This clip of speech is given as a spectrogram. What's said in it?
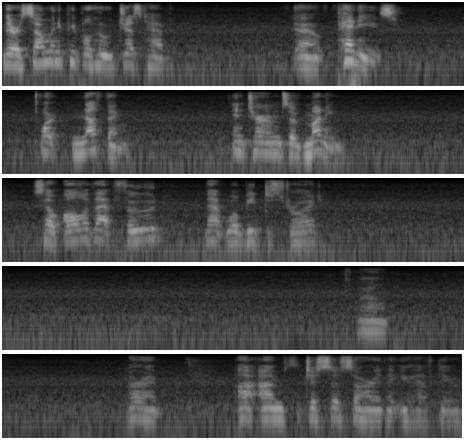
There are so many people who just have uh, pennies or nothing in terms of money. So all of that food, that will be destroyed. Well, all right. I, I'm just so sorry that you have to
